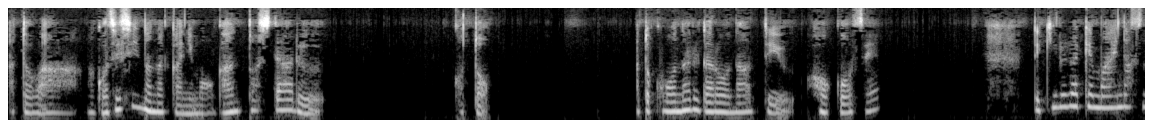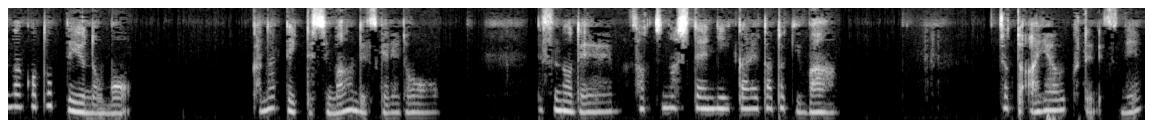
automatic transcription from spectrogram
あとはご自身の中にもがんとしてあること。あとこうなるだろうなっていう方向性。できるだけマイナスなことっていうのも叶っていってしまうんですけれど。ですのでそっちの視点に行かれた時はちょっと危うくてですね、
